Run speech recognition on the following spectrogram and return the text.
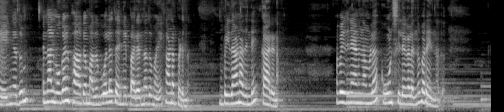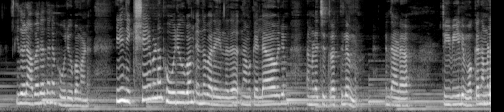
തേഞ്ഞതും എന്നാൽ മുകൾ ഭാഗം അതുപോലെ തന്നെ പരന്നതുമായി കാണപ്പെടുന്നു അപ്പോൾ ഇതാണ് അതിന്റെ കാരണം. അപ്പോൾ ഇതിനെയാണ് നമ്മൾ കൂൺ ശിലകൾ എന്ന് പറയുന്നത്. ഇതൊരു അപരതന ഭൂരൂപമാണ്. ഇനി നിക്ഷേപണ ഭൂരൂപം എന്ന് പറയുന്നത് നമുക്കെല്ലാവരും നമ്മളെ ചിത്രത്തിലും എന്താണ് ടി വിയിലും ഒക്കെ നമ്മൾ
